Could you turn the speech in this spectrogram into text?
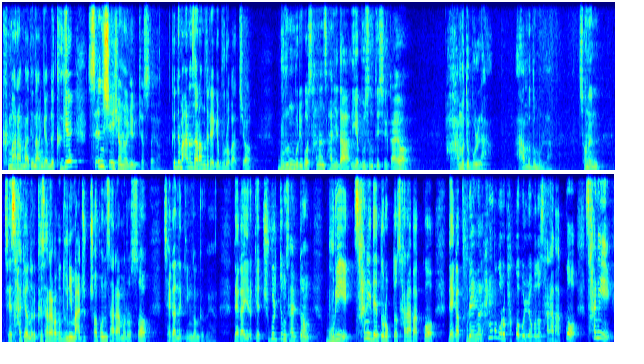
그 말 한마디 남겼는데 그게 센세이션을 일으켰어요. 근데 많은 사람들에게 물어봤죠. 물은 물이고 산은 산이다. 이게 무슨 뜻일까요? 아무도 몰라. 아무도 몰라. 저는 제 사견으로 그 사람하고 눈이 마주쳐 본 사람으로서 제가 느낀 건 그거예요. 내가 이렇게 죽을 둥살둥 물이 산이 되도록도 살아봤고 내가 불행을 행복으로 바꿔보려고도 살아봤고 산이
